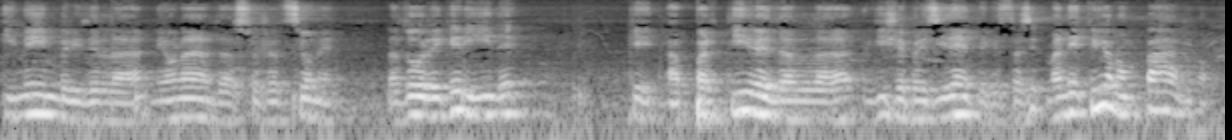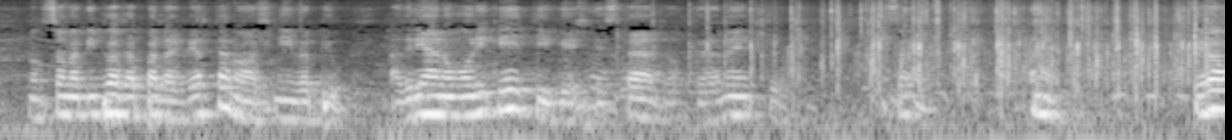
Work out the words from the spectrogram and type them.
i membri della neonata associazione La Torre che ride, che a partire dal vicepresidente che stasera mi ha detto io non parlo, non sono abituato a parlare, in realtà non la finiva più. Adriano Morichetti che è stato veramente Però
